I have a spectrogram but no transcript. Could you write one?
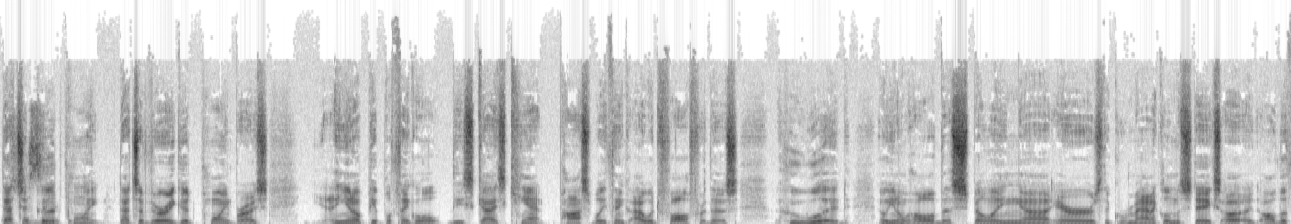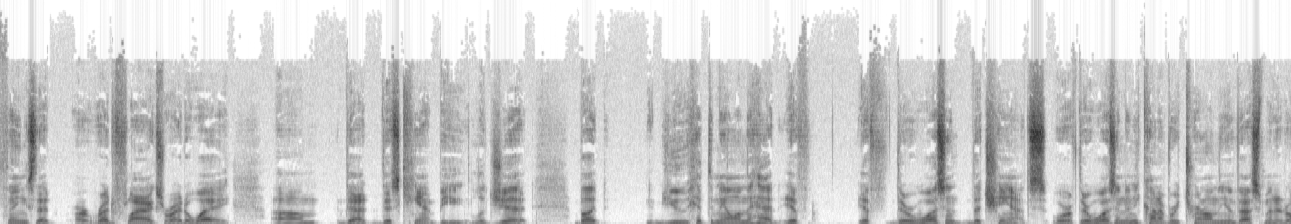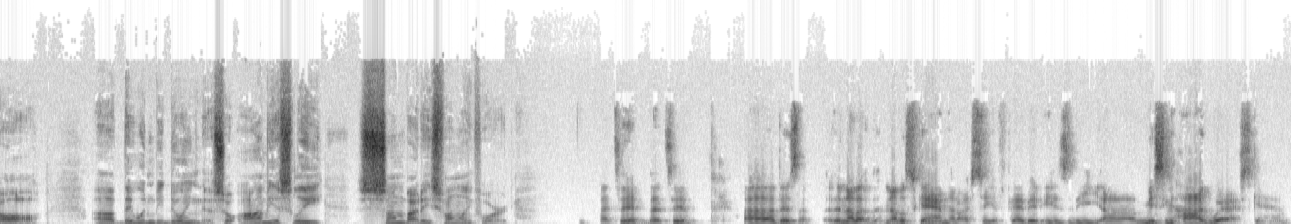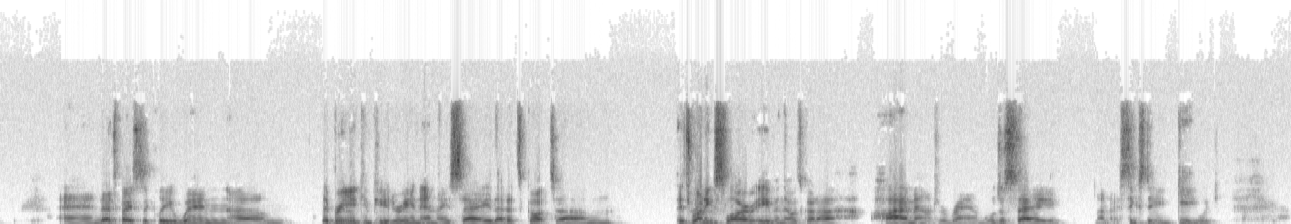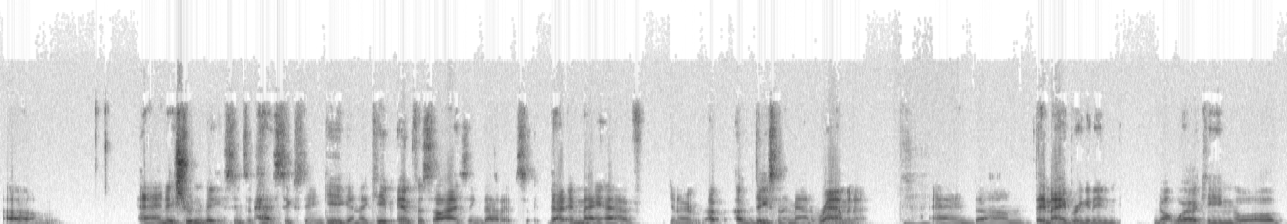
That's a good point. That's a very good point, Bryce. You know, people think, well, these guys can't possibly think I would fall for this. Who would? You know, with all the spelling uh, errors, the grammatical mistakes, all, all the things that are red flags right away um, that this can't be legit. But you hit the nail on the head. If if there wasn't the chance, or if there wasn't any kind of return on the investment at all, uh, they wouldn't be doing this. So obviously, somebody's falling for it. That's it. That's it. Uh, there's another another scam that I see a fair bit is the uh, missing hardware scam, and that's basically when um, they bring a computer in and they say that it's got um, it's running slow even though it's got a high amount of RAM. We'll just say I don't know 16 gig, which um, and it shouldn't be since it has 16 gig, and they keep emphasizing that it's that it may have you know a, a decent amount of RAM in it and um, they may bring it in not working or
